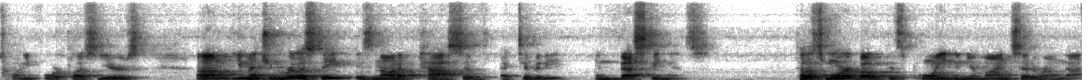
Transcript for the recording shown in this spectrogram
24 plus years. Um, you mentioned real estate is not a passive activity investing is. Tell us more about this point and your mindset around that.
